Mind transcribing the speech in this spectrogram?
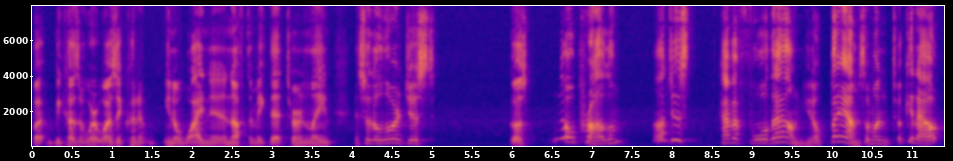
But because of where it was, they couldn't, you know, widen it enough to make that turn lane. And so the Lord just goes, no problem. I'll just have it fall down. You know, bam, someone took it out,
